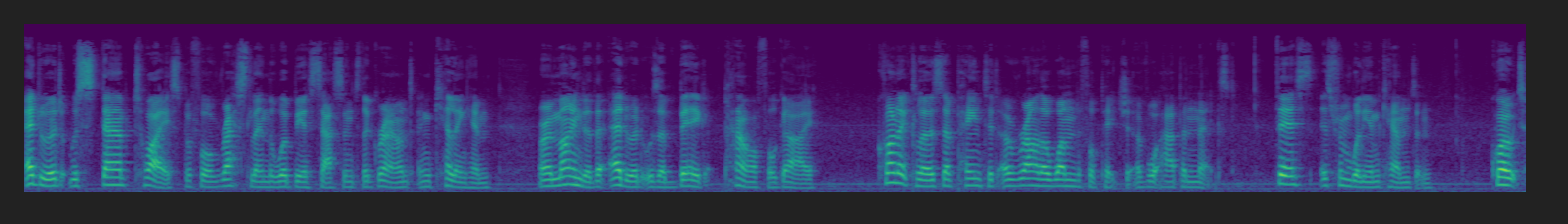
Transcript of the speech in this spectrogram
Edward was stabbed twice before wrestling the would be assassin to the ground and killing him, a reminder that Edward was a big, powerful guy. Chroniclers have painted a rather wonderful picture of what happened next. This is from William Camden. Quote,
